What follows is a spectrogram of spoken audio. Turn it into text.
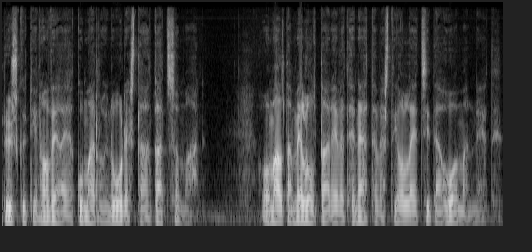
Ryskytin ovea ja kumarruin uudestaan katsomaan. Omalta melultaan eivät he nähtävästi olleet sitä huomanneet.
